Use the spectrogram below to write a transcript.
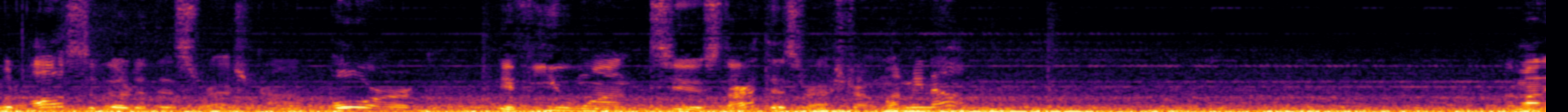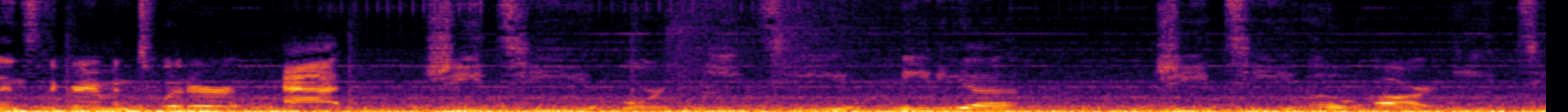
would also go to this restaurant, or if you want to start this restaurant, let me know. I'm on Instagram and Twitter at GT or ET Media. G T O R E T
